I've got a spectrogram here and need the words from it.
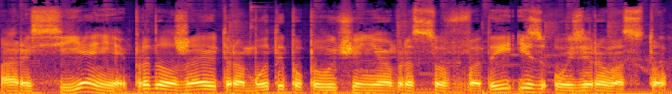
а россияне продолжают работы по получению образцов воды из озера Восток.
